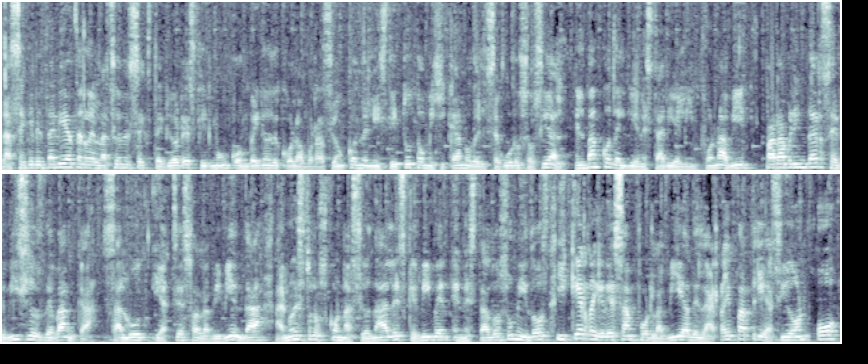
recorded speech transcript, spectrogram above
La Secretaría de Relaciones Exteriores firmó un convenio de colaboración con el Instituto Mexicano del Seguro Social, el Banco del Bienestar y el Infonavit para brindar servicios de banca, salud y acceso a la vivienda a nuestros connacionales que viven en Estados Unidos y que regresan por la vía de la repatriación o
